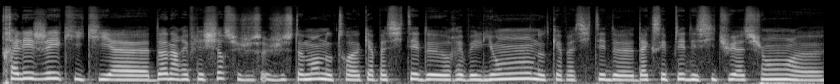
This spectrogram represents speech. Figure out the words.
très léger qui, euh, donne à réfléchir sur justement notre capacité de rébellion, notre capacité d'accepter des situations euh,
